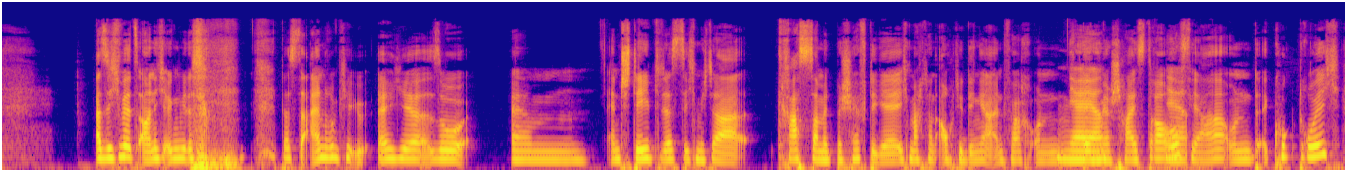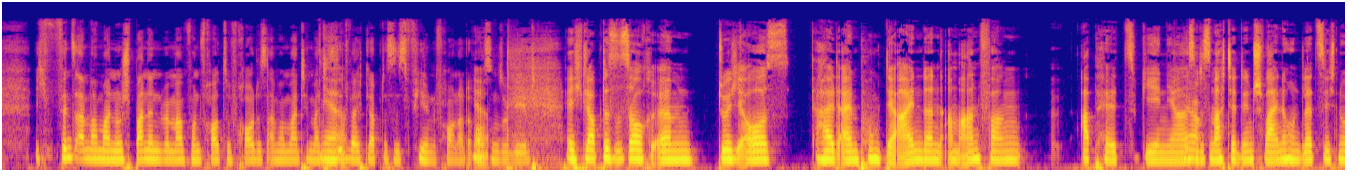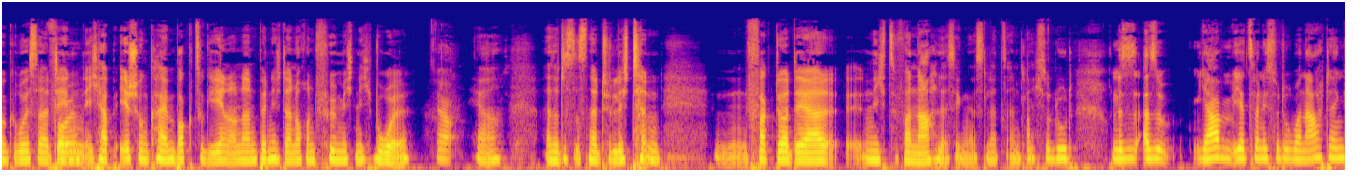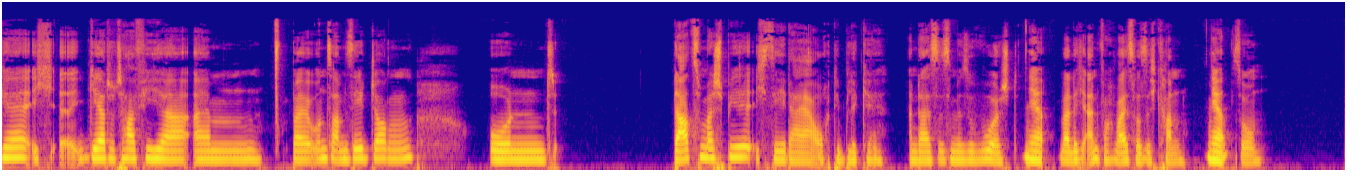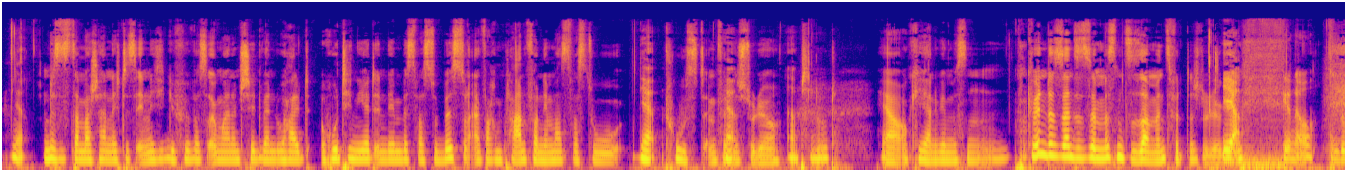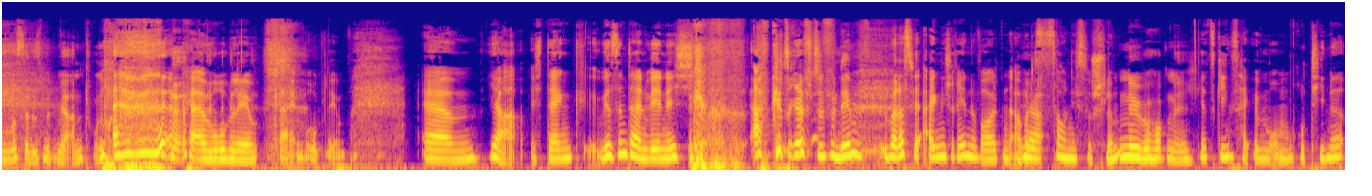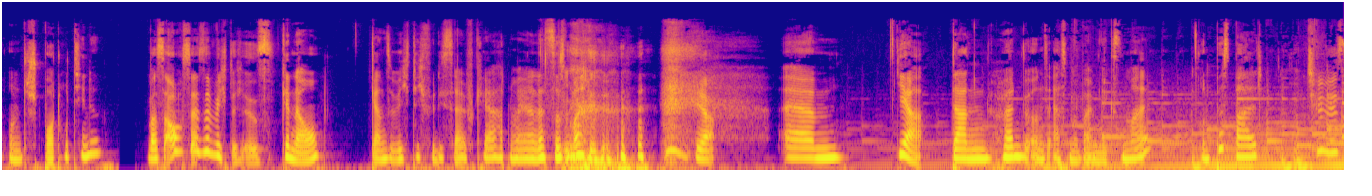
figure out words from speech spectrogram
also ich will jetzt auch nicht irgendwie, dass, dass der Eindruck hier, äh, hier so ähm, entsteht, dass ich mich da krass damit beschäftige. Ich mache dann auch die Dinge einfach und ja, ja. mir Scheiß drauf, ja, ja und äh, guckt ruhig. Ich find's einfach mal nur spannend, wenn man von Frau zu Frau das einfach mal thematisiert, weil ich glaube, dass es vielen Frauen da draußen so geht. Ich glaube, das ist auch ähm, durchaus halt ein Punkt, der einen dann am Anfang abhält zu gehen, ja. Also ja. das macht ja den Schweinehund letztlich nur größer, Voll. den ich habe eh schon keinen Bock zu gehen und dann bin ich da noch und fühle mich nicht wohl. Ja. Ja. Also das ist natürlich dann ein Faktor, der nicht zu vernachlässigen ist letztendlich. Absolut. Und das ist also, ja, jetzt wenn ich so drüber nachdenke, ich äh, gehe ja total viel hier ähm, bei uns am See joggen und da zum Beispiel, ich sehe da ja auch die Blicke. Und da ist es mir so wurscht. Ja. Weil ich einfach weiß, was ich kann. Ja. So. Ja. Und das ist dann wahrscheinlich das ähnliche Gefühl, was irgendwann entsteht, wenn du halt routiniert in dem bist, was du bist und einfach einen Plan von dem hast, was du ja. tust im Fitnessstudio. Ja, absolut. Ja, okay, Jan, wir müssen, Quintessenz ist, wir müssen zusammen ins Fitnessstudio gehen. Ja, genau. Und du musst dir das mit mir antun. kein Problem, kein Problem. Ähm, ja, ich denke, wir sind ein wenig abgedriftet von dem, über das wir eigentlich reden wollten, aber ja. das ist auch nicht so schlimm. Nee, überhaupt nicht. Jetzt ging es halt eben um Routine und Sportroutine. Was auch sehr, sehr wichtig ist. Genau. Ganz wichtig für die Self-Care, hatten wir ja letztes Mal. ja. Ähm, ja, dann hören wir uns erstmal beim nächsten Mal und bis bald. Tschüss.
